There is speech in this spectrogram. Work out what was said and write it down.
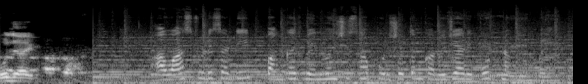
हो जाएगा। आवाज़ टुडेसाठी पंकज बेनवंशीसह पुरुषोत्तम कनुजिया रिपोर्ट, नवी मुंबई।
